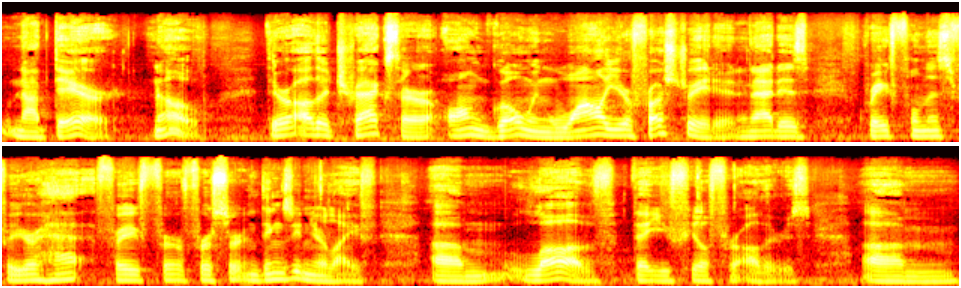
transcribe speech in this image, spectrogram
not there. No. There are other tracks that are ongoing while you're frustrated, and that is gratefulness for your ha- for, for, for certain things in your life, um, love that you feel for others, um,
